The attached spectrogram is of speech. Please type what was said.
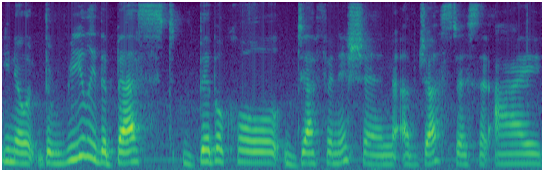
you know the really the best biblical definition of justice that i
